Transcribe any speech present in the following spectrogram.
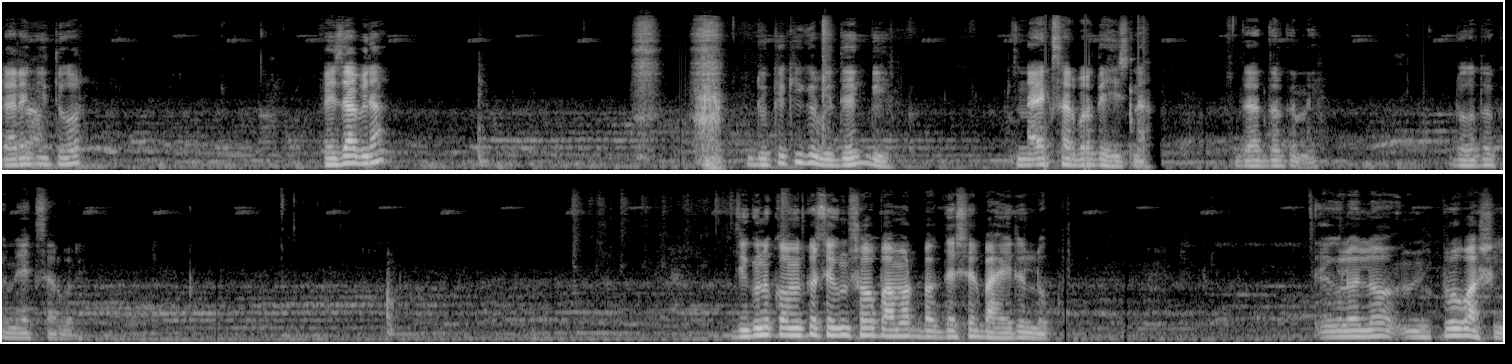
ডাইরেক্ট ইতে কর। যাবি না? ঢুকে কি করবি? দেখবি? না এক সার্ভার দেখিস না। দেওয়ার দরকার নেই। ঢোকার দরকার নেই এক সার্ভারে যেগুলো কমেন্ট করছে এগুলো সব আমার দেশের বাইরের লোক। এগুলো হলো প্রবাসী।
